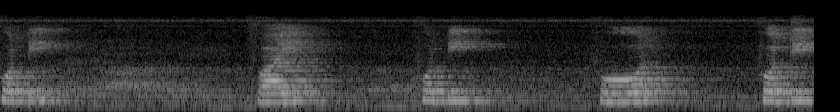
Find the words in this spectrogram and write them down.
forty five forty four forty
